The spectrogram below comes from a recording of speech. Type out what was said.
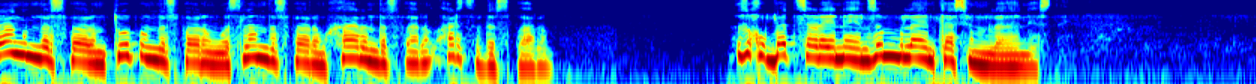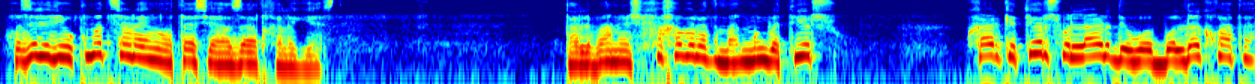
ټانګم در سپارم توپم در سپارم وسلم در سپارم خارم در سپارم ارڅ در سپارم زه خو بد سړی نه یم زم ملایم تاسو ملایم یاست خو زه د حکومت سړی یم تاسو آزاد خلک یاست طالبانو شخه خبره ده موږ به تیر شو په ښار کې تیر شو لاړ دی و بولدک خواته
